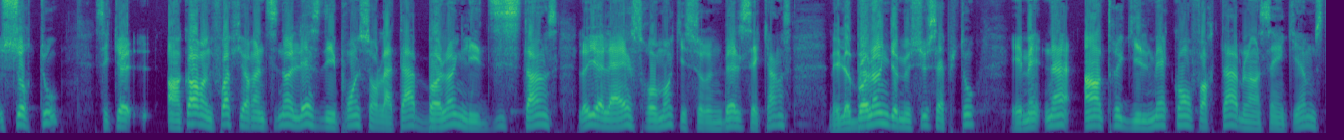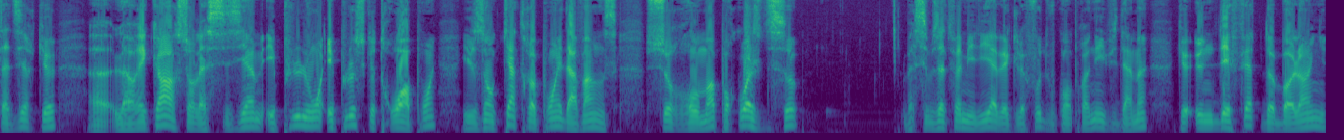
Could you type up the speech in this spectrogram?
surtout, c'est que, encore une fois, Fiorentina laisse des points sur la table. Bologne les distance. Là, il y a la S Roma qui est sur une belle séquence. Mais le Bologne de M. Saputo est maintenant, entre guillemets, confortable en cinquième, c'est-à-dire que euh, leur écart sur la sixième est plus loin et plus que trois points. Ils ont quatre points d'avance sur Roma. Pourquoi je dis ça? Ben, si vous êtes familier avec le foot, vous comprenez évidemment qu'une défaite de Bologne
